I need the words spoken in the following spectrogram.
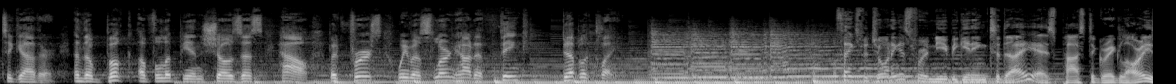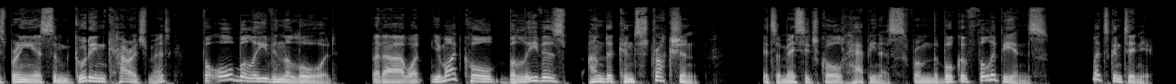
together. And the book of Philippians shows us how. But first, we must learn how to think biblically. Well, thanks for joining us for a new beginning today as Pastor Greg Laurie is bringing us some good encouragement for all believe in the Lord, but are what you might call believers under construction. It's a message called Happiness from the book of Philippians. Let's continue.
